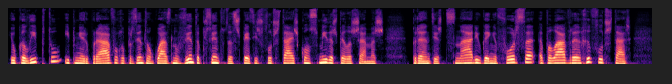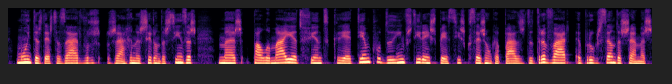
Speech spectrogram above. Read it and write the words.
Eucalipto e pinheiro bravo representam quase 90% das espécies florestais consumidas pelas chamas. Perante este cenário, ganha força a palavra reflorestar. Muitas destas árvores já renasceram das cinzas, mas Paula Maia defende que é tempo de investir em espécies que sejam capazes de travar a progressão das chamas.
